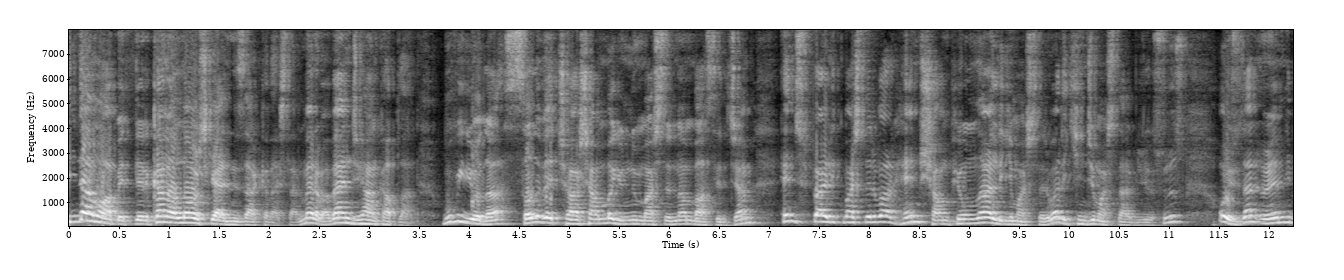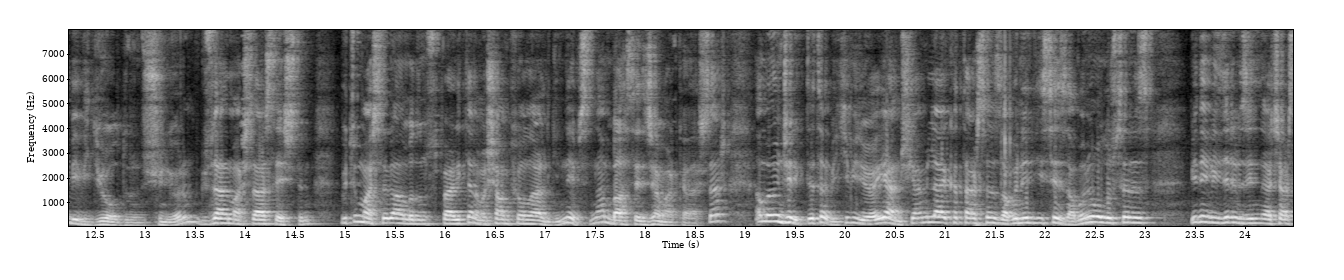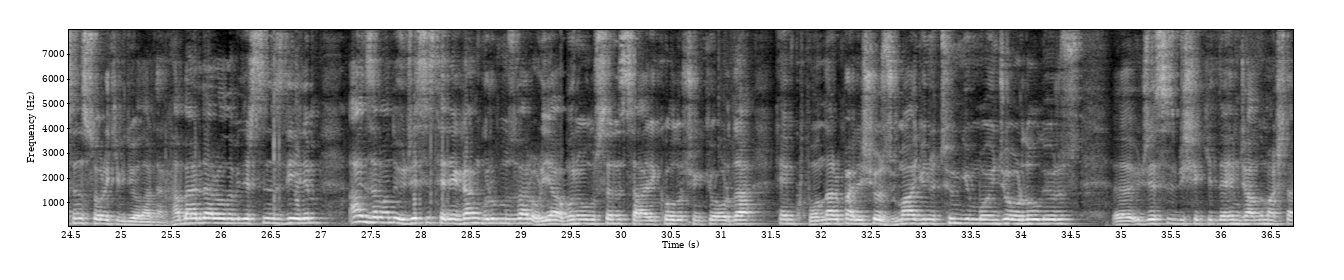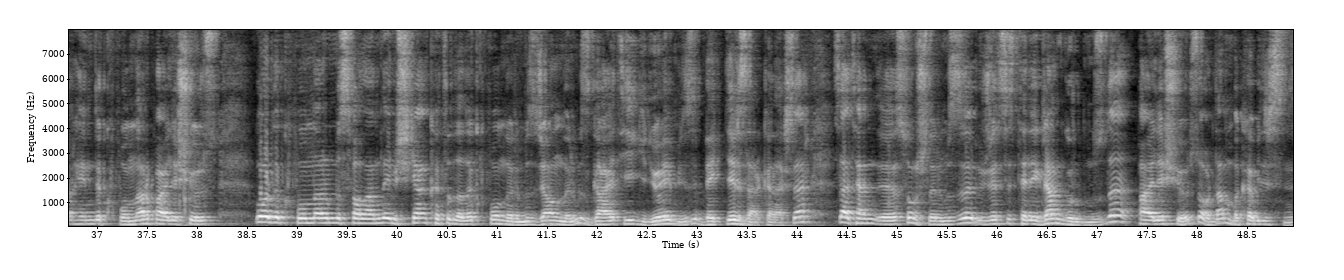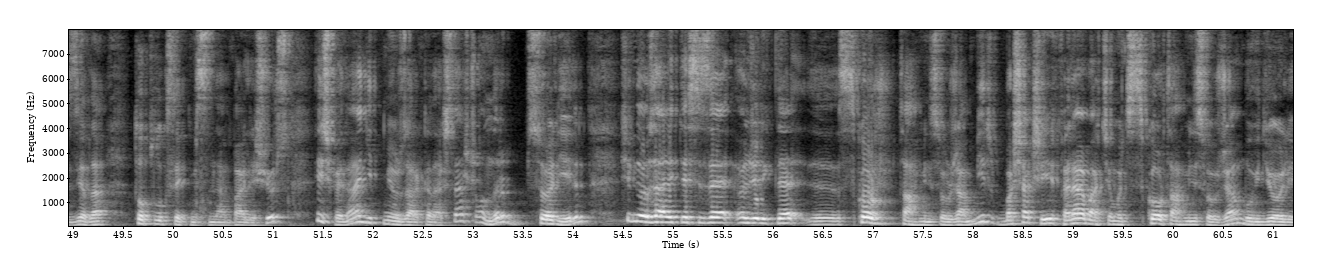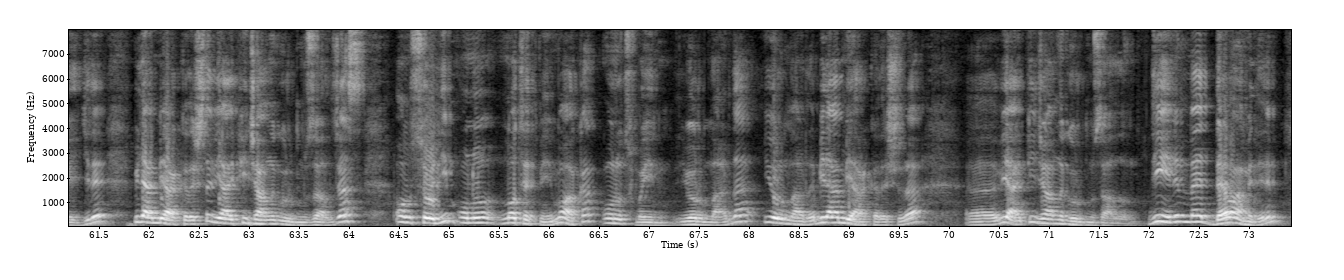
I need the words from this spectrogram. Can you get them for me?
İddia Muhabbetleri kanalına hoş geldiniz arkadaşlar. Merhaba ben Cihan Kaplan. Bu videoda salı ve çarşamba gününün maçlarından bahsedeceğim. Hem Süper Lig maçları var hem Şampiyonlar Ligi maçları var. İkinci maçlar biliyorsunuz. O yüzden önemli bir video olduğunu düşünüyorum. Güzel maçlar seçtim. Bütün maçları almadım Süper Lig'den ama Şampiyonlar Ligi'nin hepsinden bahsedeceğim arkadaşlar. Ama öncelikle tabii ki videoya gelmişken bir like atarsanız, abone değilseniz, abone olursanız bir de bildirim zilini açarsanız sonraki videolardan haberdar olabilirsiniz diyelim. Aynı zamanda ücretsiz Telegram grubumuz var. Oraya abone olursanız harika olur. Çünkü orada hem kuponlar paylaşıyoruz. Cuma günü tüm gün boyunca orada oluyoruz. Ee, ücretsiz bir şekilde hem canlı maçlar hem de kuponlar paylaşıyoruz. Bu arada kuponlarımız falan demişken Katıl'da da kuponlarımız, canlılarımız gayet iyi gidiyor. Hepinizi bekleriz arkadaşlar. Zaten e, sonuçlarımızı ücretsiz Telegram grubumuzda paylaşıyoruz. Oradan bakabilirsiniz ya da topluluk sekmesinden paylaşıyoruz. Hiç fena gitmiyoruz arkadaşlar. Onları söyleyelim. Şimdi özellikle size öncelikle e, skor tahmini soracağım. Bir Başakşehir Fenerbahçe maçı skor tahmini soracağım bu video ile ilgili. Bilen bir arkadaşla VIP canlı grubumuza alacağız. Onu söyleyeyim. Onu not etmeyi muhakkak unutmayın yorumlarda. Yorumlarda bilen bir arkadaşı da e, VIP canlı grubumuza alalım. Diyelim ve devam edelim.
